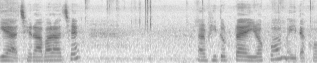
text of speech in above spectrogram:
ইয়ে আছে, রাবার আছে। আর ভিতরটা এইরকম, এই দেখো।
